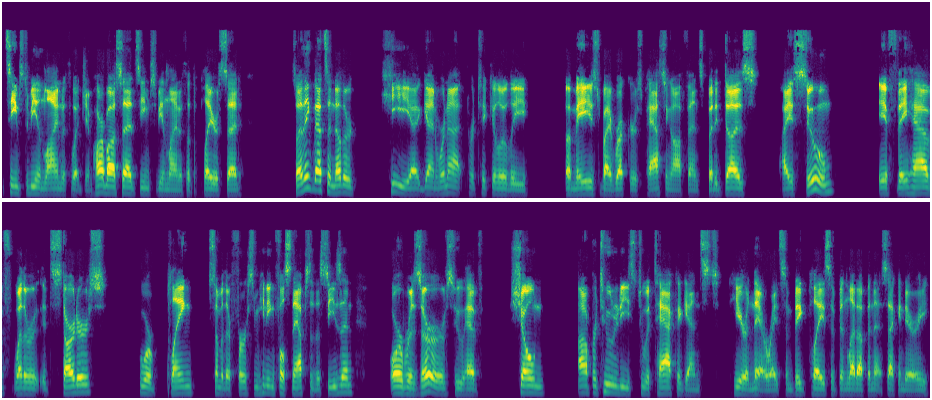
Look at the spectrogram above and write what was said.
It seems to be in line with what Jim Harbaugh said, seems to be in line with what the players said. So I think that's another key. Again, we're not particularly amazed by Rutgers passing offense, but it does, I assume, if they have whether it's starters who are playing some of their first meaningful snaps of the season or reserves who have shown opportunities to attack against here and there, right? Some big plays have been let up in that secondary,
